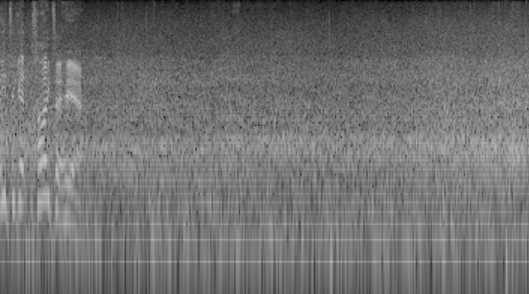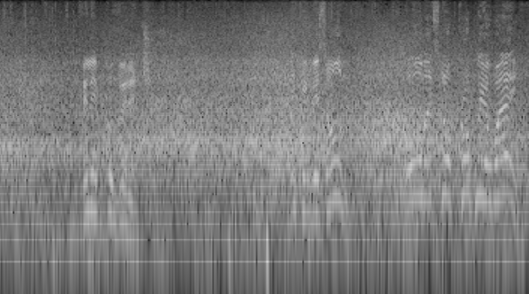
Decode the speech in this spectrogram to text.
Need to get tighter here. Filip Ugrinic. Taking this on. Oh, that's not properly away.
